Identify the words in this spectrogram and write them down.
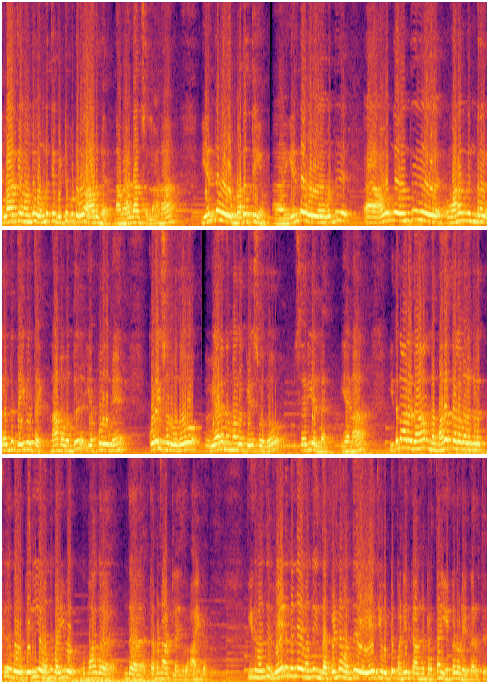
எல்லாத்தையும் வந்து ஒன்றுத்தையும் விட்டுப்பட்டு கூட ஆடுங்க. நான் வேண்டாம்னு சொல்ல. ஆனா எந்த ஒரு மதத்தையும் எந்த ஒரு வந்து அவங்க வந்து வணங்குன்ற வந்து தெய்வத்தை நாம வந்து எப்போதுமே குறை சொல்வதோ வேளனமாக பேசுவதோ சரியல்ல. ஏன்னா இதனால தான் இந்த மத கலவரங்களுக்கு ஒரு பெரிய வந்து வழிவகுமாக இந்த தமிழ்நாட்டில் ஆயிடும். இது வந்து வேணுமென்னே வந்து இந்த பெண்ணை வந்து ஏற்றி விட்டு பண்ணியிருக்காங்கன்றது தான் எங்களுடைய கருத்து.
